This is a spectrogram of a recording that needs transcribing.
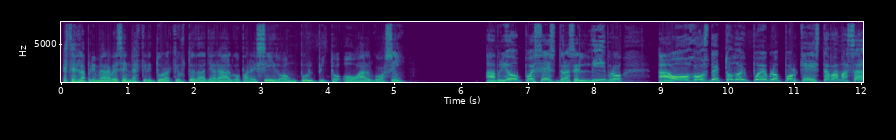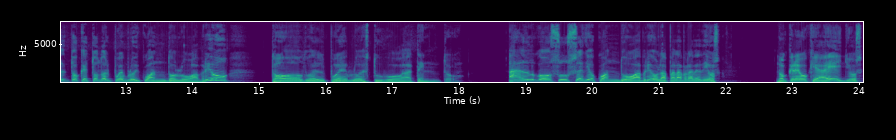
esta es la primera vez en la escritura que usted hallará algo parecido a un púlpito o algo así. Abrió pues Esdras el libro a ojos de todo el pueblo porque estaba más alto que todo el pueblo y cuando lo abrió, todo el pueblo estuvo atento. Algo sucedió cuando abrió la palabra de Dios. No creo que a ellos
